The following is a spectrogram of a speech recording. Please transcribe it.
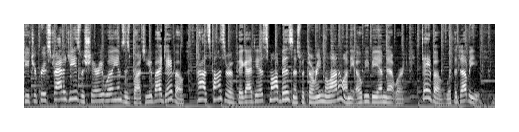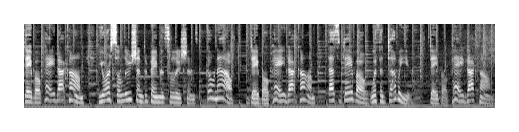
Future Proof Strategies with Sherry Williams is brought to you by Debo, proud sponsor of Big Ideas Small Business with Doreen Milano on the OBBM network. Debo with a W, DaboPay.com, your solution to payment solutions. Go now, DaboPay.com. That's Debo with a W, DaboPay.com.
